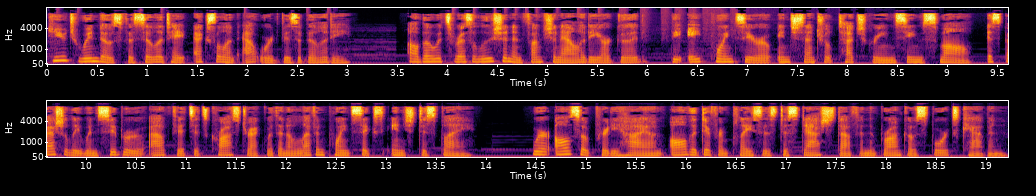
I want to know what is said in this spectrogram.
Huge windows facilitate excellent outward visibility. Although its resolution and functionality are good, the 8.0 inch central touchscreen seems small, especially when Subaru outfits its Crosstrek with an 11.6 inch display. We're also pretty high on all the different places to stash stuff in the Bronco sports cabin.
